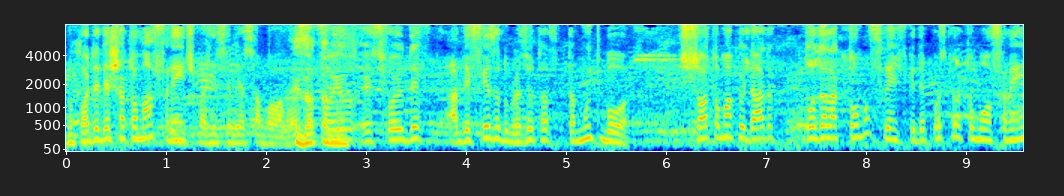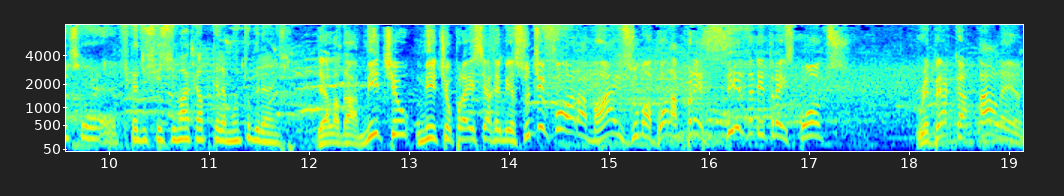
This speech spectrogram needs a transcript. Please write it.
Não pode deixar tomar frente para receber essa bola. Exatamente. Esse foi, esse foi def... a defesa do Brasil tá, tá, muito boa. Só tomar cuidado quando ela toma frente, porque depois que ela tomou a frente, é, fica difícil de marcar porque ela é muito grande. Dela da Mitchell, Mitchell para esse arremesso de fora, mais uma bola precisa de três pontos. Rebecca Allen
